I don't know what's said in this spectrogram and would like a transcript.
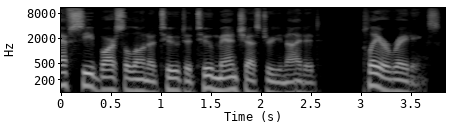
FC Barcelona 2 2 Manchester United. Player ratings.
